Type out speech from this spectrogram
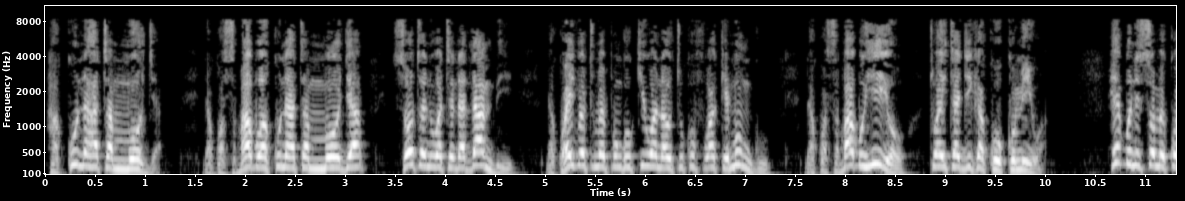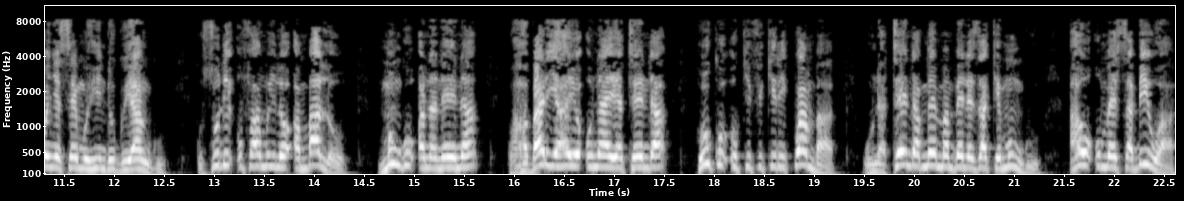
hakuna hata mmoja. Na kwa sababu hakuna hata mmoja sote ni watenda dhambi na kwa hivyo tumepungukiwa na utukufu wake mungu na kwa sababu hiyo twahitajika kuhukumiwa. Hebu nisome kwenye sehemu hii ndugu yangu kusudi ufahamu hilo ambalo mungu ananena kwa habari ya hayo unayoyatenda huku ukifikiri kwamba unatenda mema mbele zake mungu au umehesabiwa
